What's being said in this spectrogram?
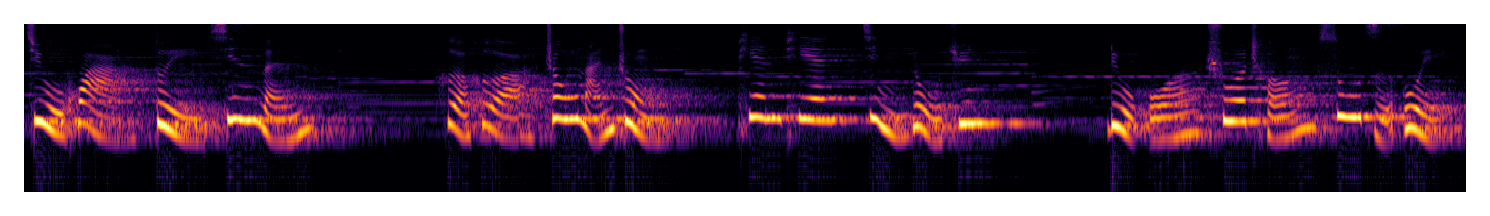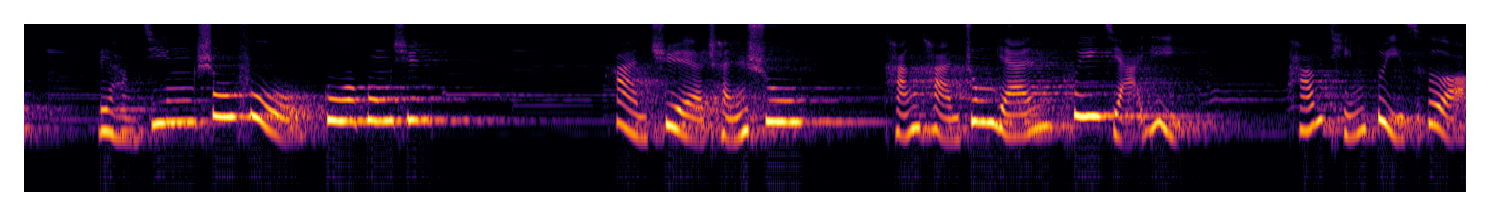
旧话对新闻，赫赫周南仲。翩翩晋右军，六国说成苏子贵，两京收复郭公勋。汉阙陈书，侃侃忠言推贾谊；唐廷对策，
